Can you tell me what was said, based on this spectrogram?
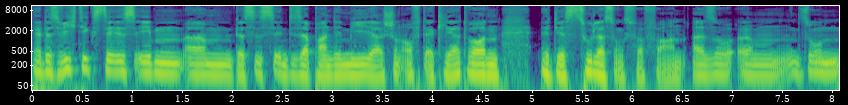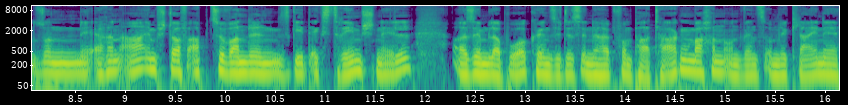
Ja, das Wichtigste ist eben, ähm, das ist in dieser Pandemie ja schon oft erklärt worden, äh, das Zulassungsverfahren. Also ähm, so, so eine RNA-Impfstoff abzuwandeln, es geht extrem schnell. Also im Labor können Sie das innerhalb von ein paar Tagen machen und wenn es um eine kleine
